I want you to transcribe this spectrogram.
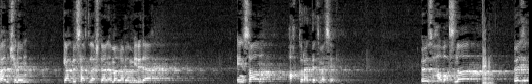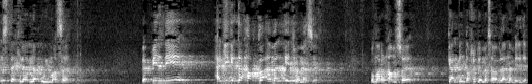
həmçinin qəlbi sərtləşdirən əməllərdən biri də insan haqqı rədd etməsi, öz havasına, öz istəklərinə uyması və bildiyi həqiqətə haqqa əməl etməməsi. Bunların hamısı qəlbin daşa dönmə səbəblərindən biridir.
